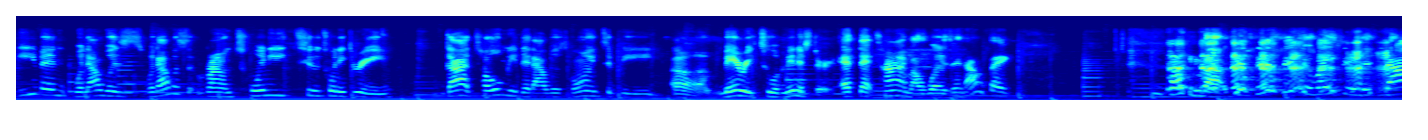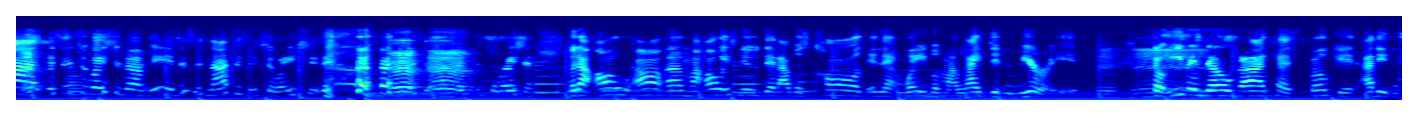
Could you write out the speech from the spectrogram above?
even when I was when I was around 22, 23, God told me that I was going to be uh, married to a minister. At that time, I was, and I was like, talking about this, this situation is not the situation I'm in. This is not the situation. the situation. But I all, all um, I always knew that I was called in that way, but my life didn't mirror it. Mm-hmm. So even though God had spoke it, I didn't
